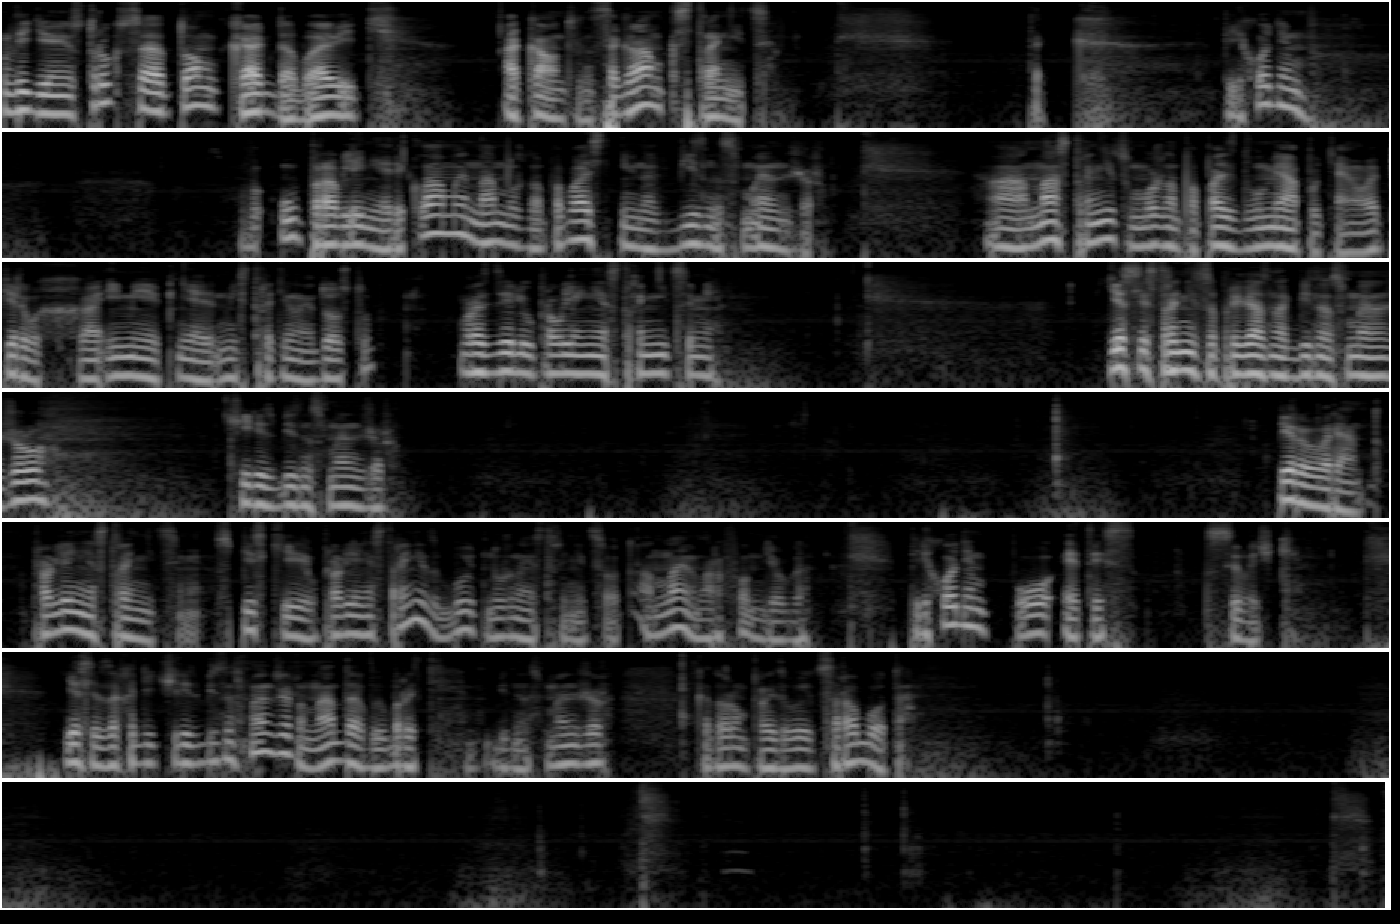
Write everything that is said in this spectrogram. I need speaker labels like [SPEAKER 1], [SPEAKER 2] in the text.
[SPEAKER 1] видеоинструкция о том, как добавить аккаунт Instagram к странице. Так, переходим в управление рекламы. Нам нужно попасть именно в бизнес-менеджер. А, на страницу можно попасть двумя путями. Во-первых, имея к ней административный доступ в разделе управления страницами. Если страница привязана к бизнес-менеджеру, через бизнес-менеджер. Первый вариант. Управление страницами. В списке управления страниц будет нужная страница. Вот онлайн марафон йога. Переходим по этой ссылочке. Если заходить через бизнес-менеджер, надо выбрать бизнес-менеджер, в котором производится работа.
